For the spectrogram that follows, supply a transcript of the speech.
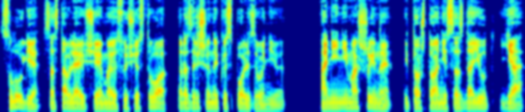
Слуги, составляющие мое существо, разрешены к использованию. Они не машины, и то, что они создают, я,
